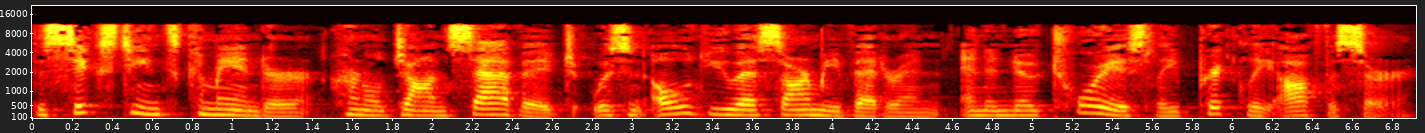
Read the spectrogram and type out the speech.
The 16th commander, Colonel John Savage, was an old U.S. Army veteran and a notoriously prickly officer.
